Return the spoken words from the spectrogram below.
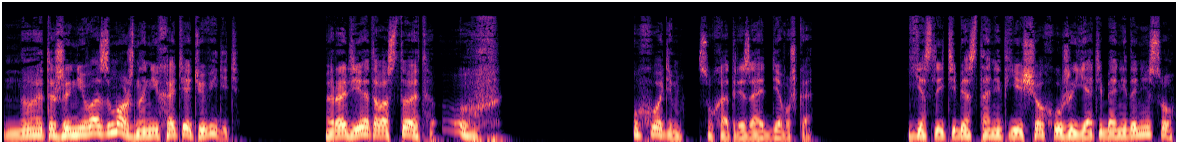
«Но это же невозможно не хотеть увидеть. Ради этого стоит... Уф!» «Уходим», — сухо отрезает девушка. «Если тебе станет еще хуже, я тебя не донесу».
